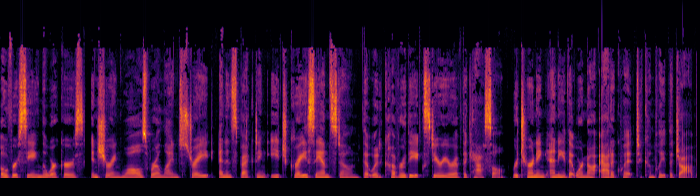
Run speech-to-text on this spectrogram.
overseeing the workers, ensuring walls were aligned straight, and inspecting each gray sandstone that would cover the exterior of the castle, returning any that were not adequate to complete the job.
